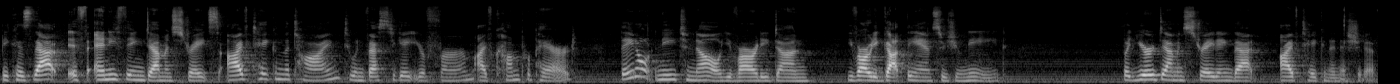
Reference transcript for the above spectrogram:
because that, if anything, demonstrates I've taken the time to investigate your firm, I've come prepared. They don't need to know you've already done, you've already got the answers you need, but you're demonstrating that I've taken initiative.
